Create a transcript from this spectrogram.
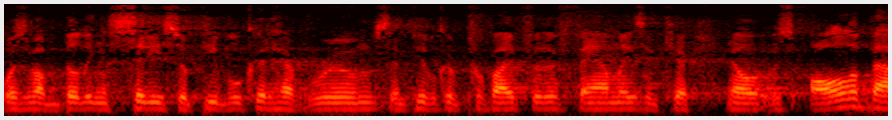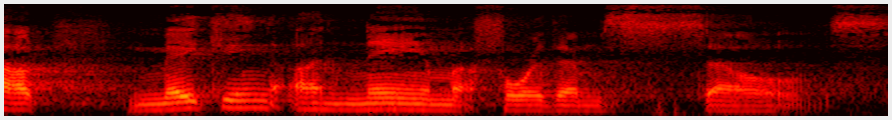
Wasn't about building a city so people could have rooms and people could provide for their families and care. No, it was all about making a name for themselves.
